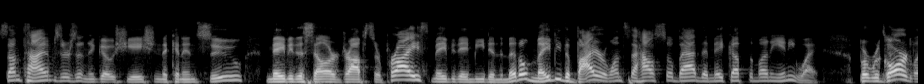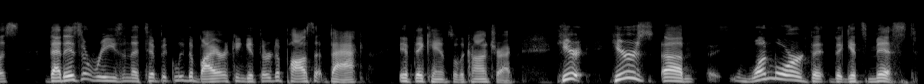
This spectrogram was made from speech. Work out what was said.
sometimes there's a negotiation that can ensue. Maybe the seller drops their price, maybe they meet in the middle, maybe the buyer wants the house so bad they make up the money anyway. But regardless, that is a reason that typically the buyer can get their deposit back if they cancel the contract. Here here's um, one more that that gets missed.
